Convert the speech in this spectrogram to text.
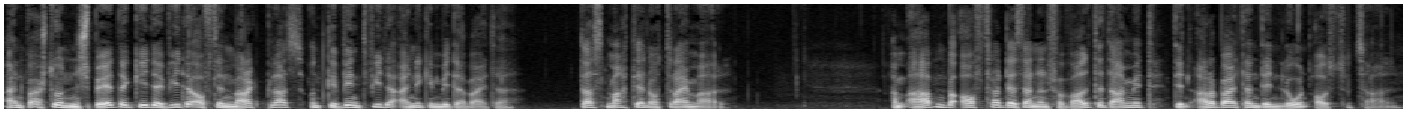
Ein paar Stunden später geht er wieder auf den Marktplatz und gewinnt wieder einige Mitarbeiter. Das macht er noch dreimal. Am Abend beauftragt er seinen Verwalter damit, den Arbeitern den Lohn auszuzahlen.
